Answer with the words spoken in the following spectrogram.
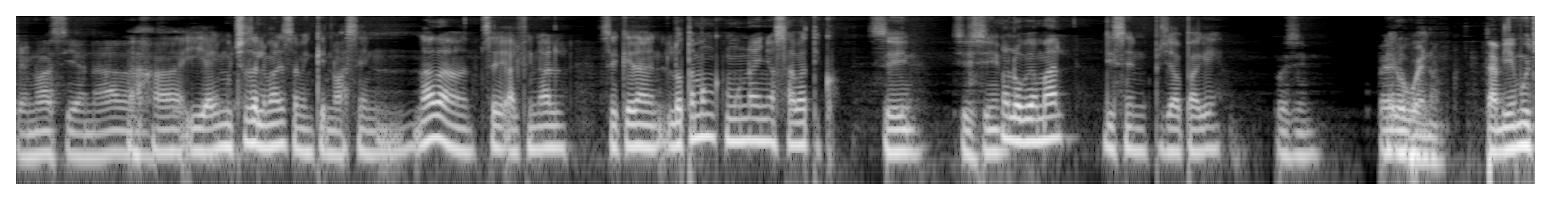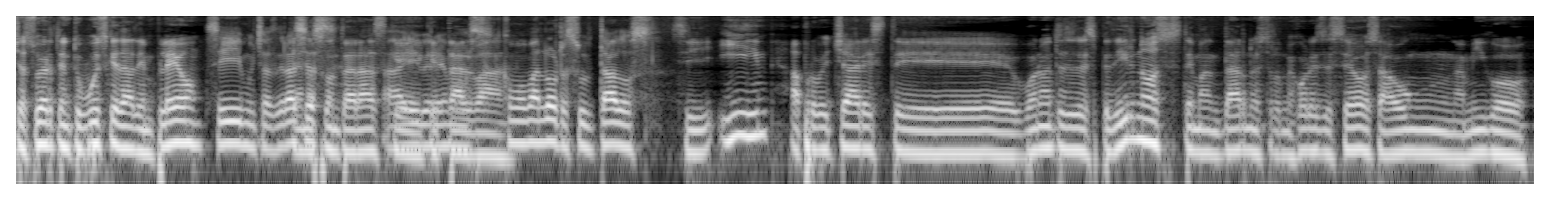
Que no hacía nada. Ajá, y hay muchos alemanes también que no hacen nada. Se- al final se quedan, lo toman como un año sabático. Sí, sí, sí. No lo veo mal. Dicen, pues ya pagué. Pues sí. Pero, Pero bueno. También mucha suerte en tu búsqueda de empleo. Sí, muchas Ya gracias. nos contarás qué, qué tal va. cómo van los resultados. Sí, y aprovechar este, bueno, antes de despedirnos, este, mandar nuestros mejores deseos a un amigo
